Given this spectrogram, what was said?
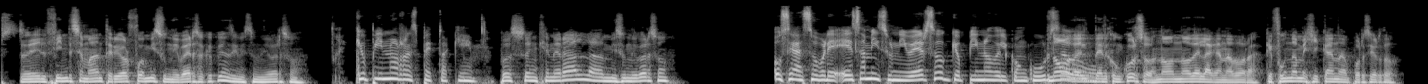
pues, el fin de semana anterior fue Miss Universo. ¿Qué piensas de Miss Universo? ¿Qué opino respecto aquí? Pues en general, a Miss Universo. O sea, sobre esa Miss Universo, ¿qué opino del concurso? No, del, del concurso, no, no de la ganadora, que fue una mexicana, por cierto.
